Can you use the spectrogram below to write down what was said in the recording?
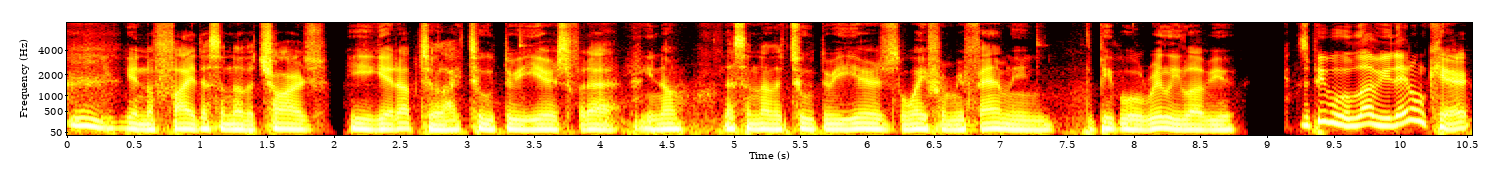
mm. you get in a fight, that's another charge. You get up to like two, three years for that. You know, that's another two, three years away from your family and the people who really love you. Because the people who love you, they don't care.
